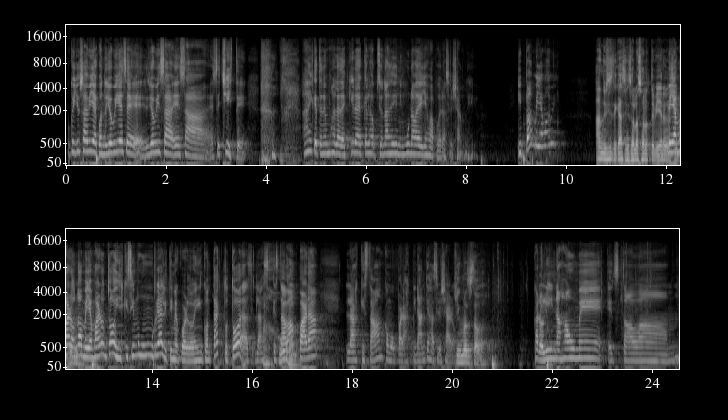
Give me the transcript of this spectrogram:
Porque yo sabía, cuando yo vi ese, yo vi esa, esa, ese chiste, ay, que tenemos a la de aquí, la de aquí, las opcionadas, dije, ninguna de ellas va a poder hacer Sharon, dije yo. Y pam, me llamó a mí. Ah, no hiciste casting, solo, solo te vieron. Me así, llamaron, no, me llamaron todos. Y es que hicimos un reality, me acuerdo, en contacto, todas las Ah, que jura. estaban para, las que estaban como para aspirantes a ser Sharon. ¿Quién más estaba? Carolina, Jaume, estaba. mm,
